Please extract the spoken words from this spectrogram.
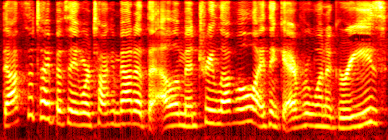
that's the type of thing we're talking about at the elementary level. I think everyone agrees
